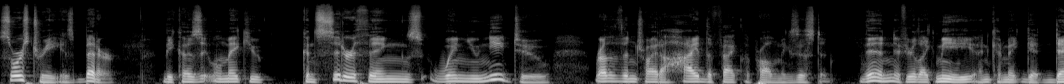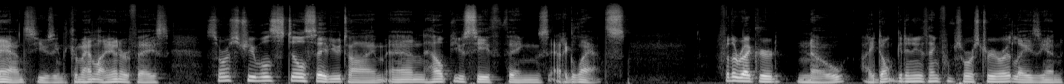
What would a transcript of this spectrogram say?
SourceTree is better, because it will make you consider things when you need to, rather than try to hide the fact the problem existed. Then, if you're like me and can make Git dance using the command line interface, SourceTree will still save you time and help you see things at a glance. For the record, no, I don't get anything from SourceTree or Atlassian.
